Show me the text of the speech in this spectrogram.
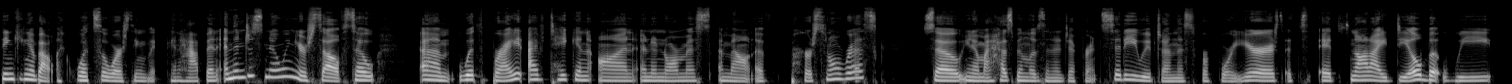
thinking about like what's the worst thing that can happen and then just knowing yourself. So um with Brite, I've taken on an enormous amount of personal risk so, you know, my husband lives in a different city. We've done this for 4 years. It's it's not ideal, but we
